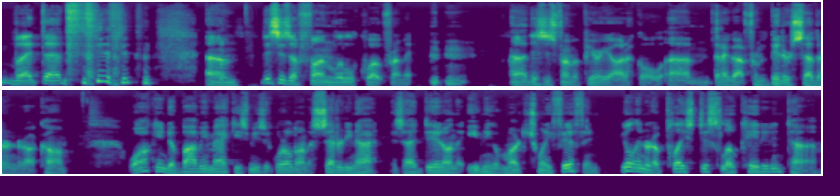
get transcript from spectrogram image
But uh, um, this is a fun little quote from it. uh, this is from a periodical um, that I got from BitterSouthern.com. Walking to Bobby Mackey's Music World on a Saturday night, as I did on the evening of March 25th, and you'll enter a place dislocated in time.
